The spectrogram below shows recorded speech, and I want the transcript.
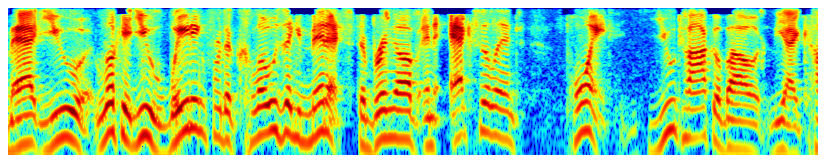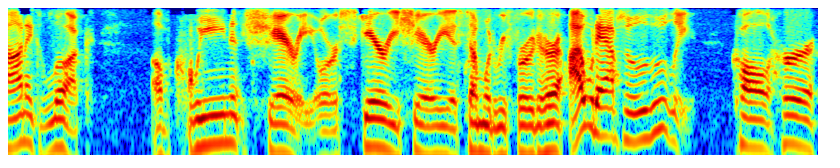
Matt, you look at you waiting for the closing minutes to bring up an excellent point. You talk about the iconic look of Queen Sherri or Scary Sherri as some would refer to her. I would absolutely call her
